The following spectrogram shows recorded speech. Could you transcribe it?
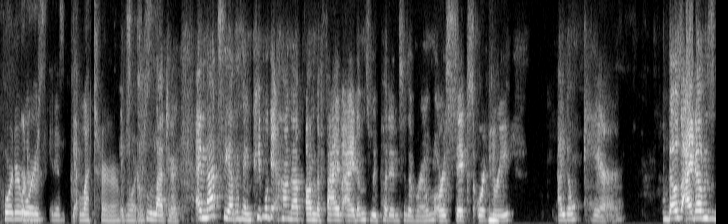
hoarder Hoarder. wars. It is Yeah. clutter It's wars. clutter. And that's the other thing. People get hung up on the five items we put into the room or six or Mm. three. I don't care. Those items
